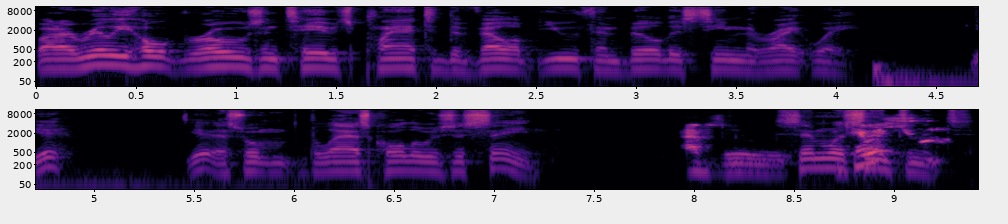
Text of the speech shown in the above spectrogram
But I really hope Rose and Thibs plan to develop youth and build this team the right way." Yeah, yeah, that's what the last caller was just saying. Absolutely. Similar Can we- sentiments.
